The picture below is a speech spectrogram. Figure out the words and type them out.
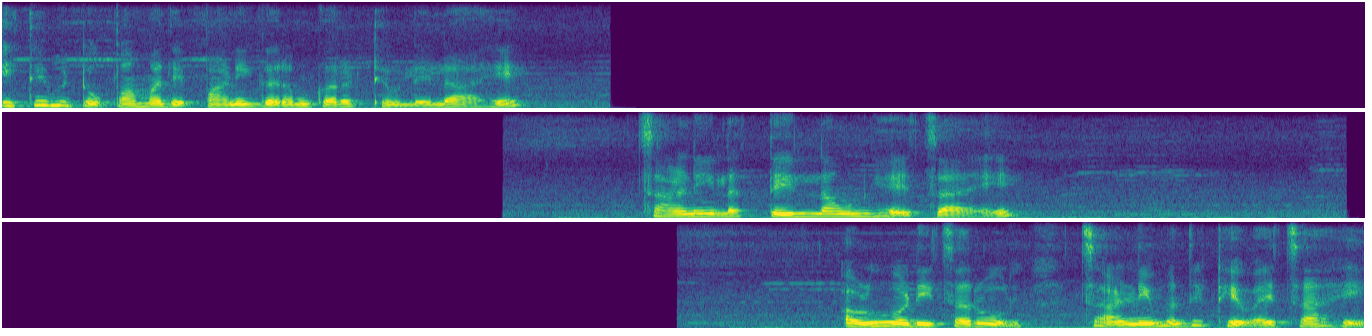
इथे मी टोपामध्ये पाणी गरम करत ठेवलेलं आहे. चाळणीला तेल लावून घ्यायचं आहे. अळूवडीचा रोल चाळणीमध्ये ठेवायचा आहे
